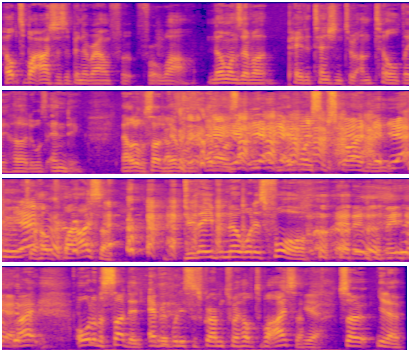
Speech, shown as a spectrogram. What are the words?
Help to buy ISAs have been around for, for a while. No one's ever paid attention to it until they heard it was ending. Now all of a sudden everyone, everyone's, yeah, yeah, yeah. everyone's subscribing to Help to Buy ISA. Do they even know what it's for? Right? All of a sudden, everybody's subscribing to a Help to Buy ISA. Yeah. So, you know,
